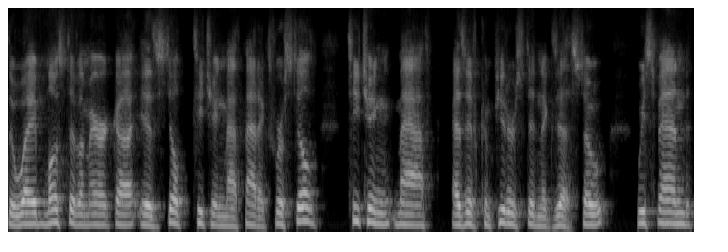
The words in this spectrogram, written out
the way most of America is still teaching mathematics. We're still teaching math as if computers didn't exist. So we spend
